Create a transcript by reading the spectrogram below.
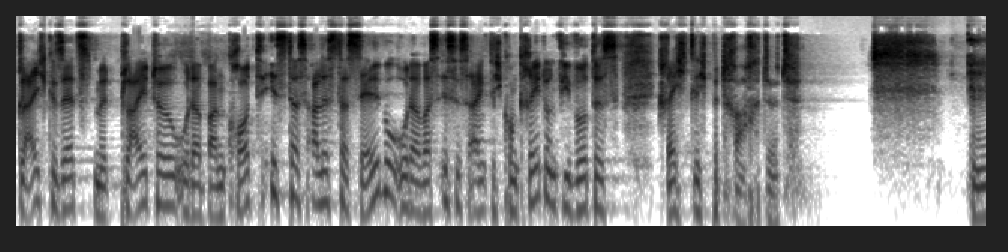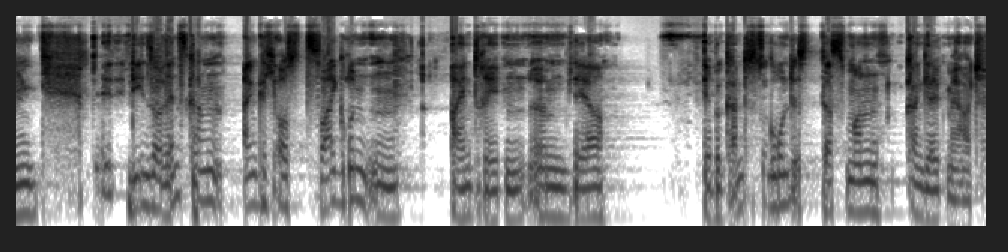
gleichgesetzt mit Pleite oder Bankrott. Ist das alles dasselbe oder was ist es eigentlich konkret und wie wird es rechtlich betrachtet? Mm, die Insolvenz kann eigentlich aus zwei Gründen eintreten. Ähm, der, der bekannteste Grund ist, dass man kein Geld mehr hat.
